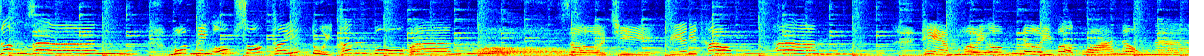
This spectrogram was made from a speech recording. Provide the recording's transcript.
dâng gian một mình ôm xót thấy tuổi thân vô vàn. Giờ chỉ biết khóc than. Thèm hơi ấm nơi vợ quá nồng nàn.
